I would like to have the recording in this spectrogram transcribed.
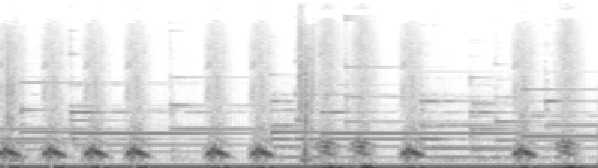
Thank you.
